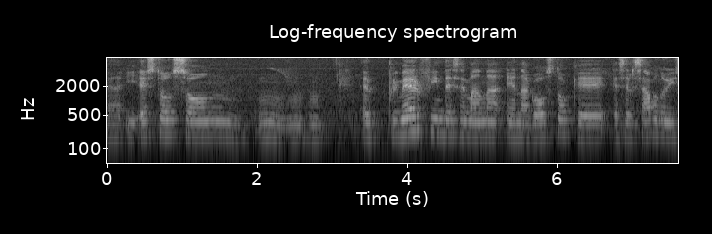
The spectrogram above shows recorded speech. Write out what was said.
Eh, y estos son mm, mm, mm, el primer fin de semana en agosto, que es el sábado y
